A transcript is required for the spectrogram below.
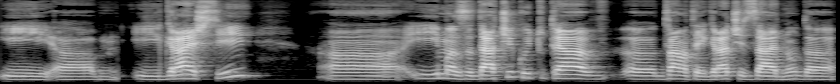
И, а, и играеш си а, и има задачи, които трябва а, двамата играчи заедно да,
